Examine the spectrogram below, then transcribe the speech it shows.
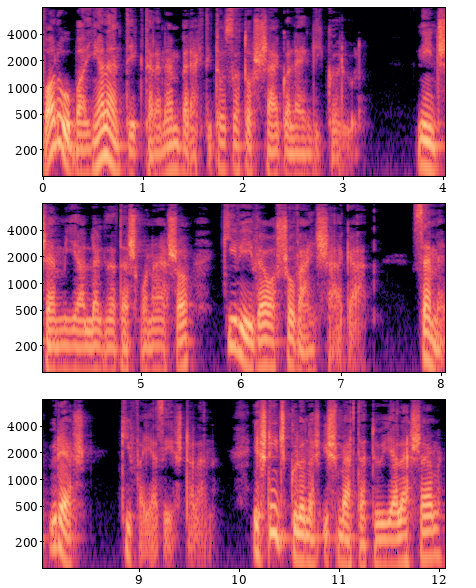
valóban jelentéktelen emberek titokzatossága lengi körül. Nincs semmi jellegzetes vonása, kivéve a soványságát. Szeme üres, kifejezéstelen. És nincs különös ismertető jele sem,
